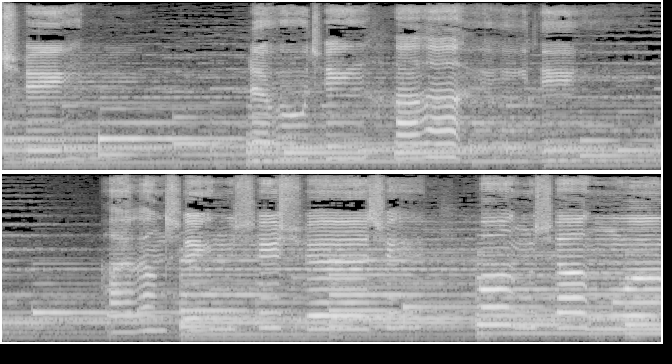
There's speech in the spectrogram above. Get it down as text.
情，流进海底。海浪清洗血迹，妄想温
